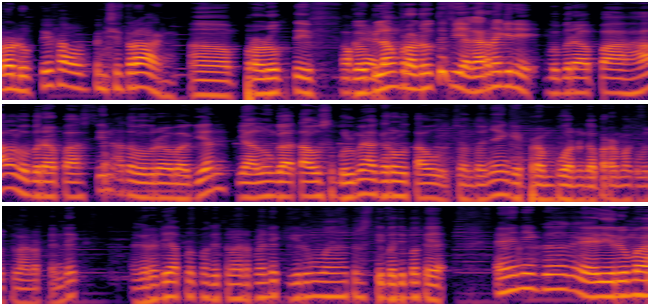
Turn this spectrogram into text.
produktif apa pencitraan eh, produktif? Gue Oke. bilang produktif ya karena gini, beberapa hal, beberapa scene atau beberapa bagian ya lu nggak tahu sebelumnya agar lu tahu. Contohnya yang kayak perempuan gak pernah pakai celana pendek, akhirnya dia upload pakai celana pendek di rumah, terus tiba-tiba kayak, eh ini gue kayak di rumah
